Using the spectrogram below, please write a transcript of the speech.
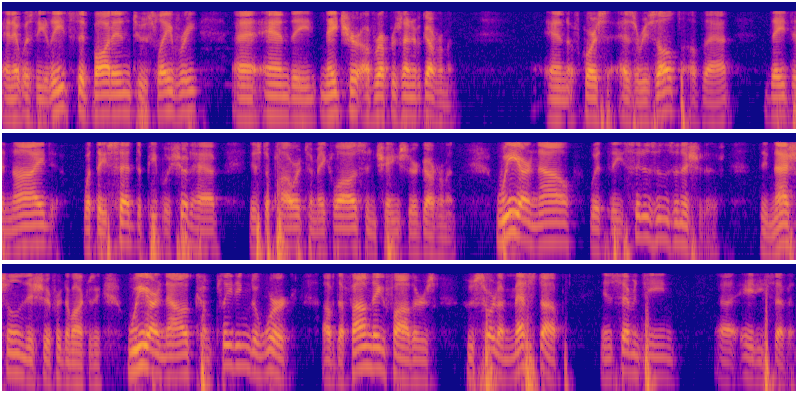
And it was the elites that bought into slavery uh, and the nature of representative government. And of course, as a result of that, they denied what they said the people should have is the power to make laws and change their government. We are now, with the Citizens Initiative, the National Initiative for Democracy, we are now completing the work of the founding fathers who sort of messed up in 1787 uh,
